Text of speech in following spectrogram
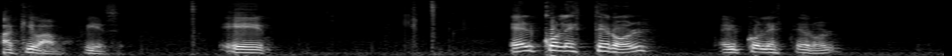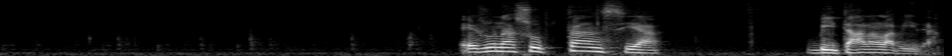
Aquí vamos, fíjense. Eh, el colesterol, el colesterol es una sustancia vital a la vida.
